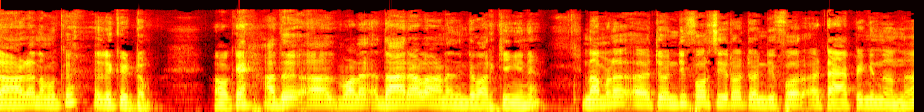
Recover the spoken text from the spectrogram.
താഴെ നമുക്ക് ഇത് കിട്ടും. ഓക്കെ? അത് വളരെ ധാരാളമാണ് ഇതിന്റെ വർക്കിങ്ങിന്. നമ്മൾ twenty four zero twenty four ടാപ്പിംഗിൽ നിന്ന്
